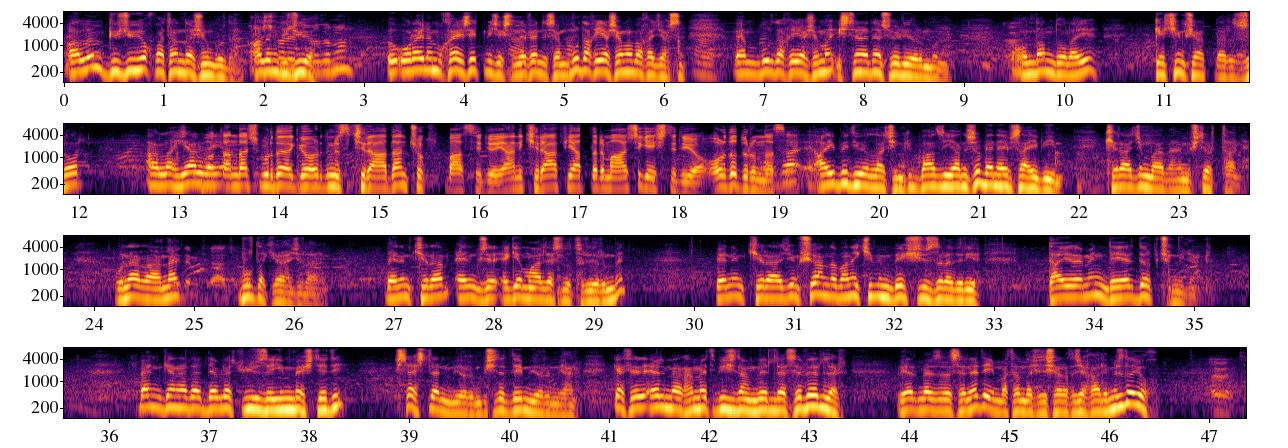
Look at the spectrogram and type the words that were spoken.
alım gücü yok vatandaşın burada. alım gücü yok. O zaman Orayla mukayese etmeyeceksin efendi sen buradaki yaşama bakacaksın. Ben buradaki yaşamı istineden söylüyorum bunu. Ondan dolayı geçim şartları zor. Allah yar ve Vatandaş burada gördüğünüz kiradan çok bahsediyor. Yani kira fiyatları maaşı geçti diyor. Orada durum nasıl? ayıp diyorlar çünkü bazı yanlışı ben ev sahibiyim. Kiracım var benim 3-4 tane. Buna rağmen Şeyde mi kiracı? burada kiracılarım. Benim kiram en güzel Ege Mahallesi'nde oturuyorum ben. Benim kiracım şu anda bana 2500 lira veriyor. Dairemin değeri 4,5 milyon. Ben gene de devlet %25 dedi. Seslenmiyorum, bir şey de demiyorum yani. Getirir el merhamet, vicdan verirlerse verirler. Vermezlerse ne diyeyim vatandaşı dışarı atacak halimiz de yok.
